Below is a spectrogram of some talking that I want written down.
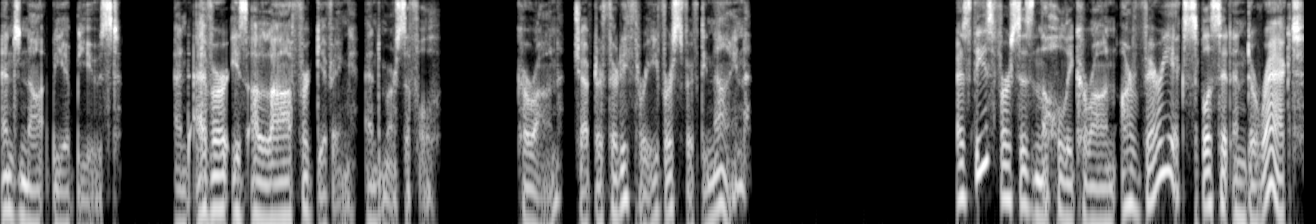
and not be abused. And ever is Allah forgiving and merciful. Quran, chapter 33, verse 59. As these verses in the Holy Quran are very explicit and direct,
